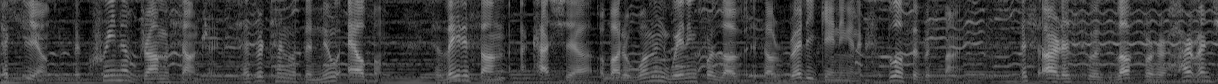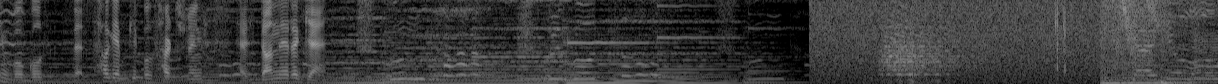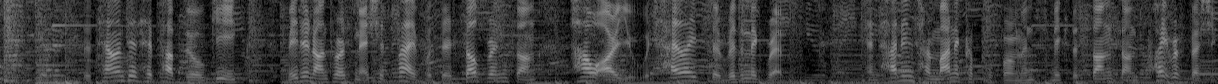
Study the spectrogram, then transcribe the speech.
Young, the queen of drama soundtracks, has returned with a new album. Her latest song, Acacia, about a woman waiting for love, is already gaining an explosive response. This artist, who is loved for her heart-wrenching vocals that tug at people's heartstrings, has done it again. The talented hip-hop duo Geeks made it onto our Smash Hit 5 with their self-written song How Are You, which highlights their rhythmic rap. And Harin's harmonica performance makes the song sound quite refreshing.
